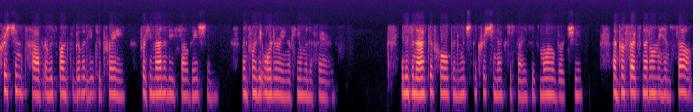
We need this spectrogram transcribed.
Christians have a responsibility to pray for humanity's salvation and for the ordering of human affairs. It is an act of hope in which the Christian exercises moral virtue and perfects not only himself,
